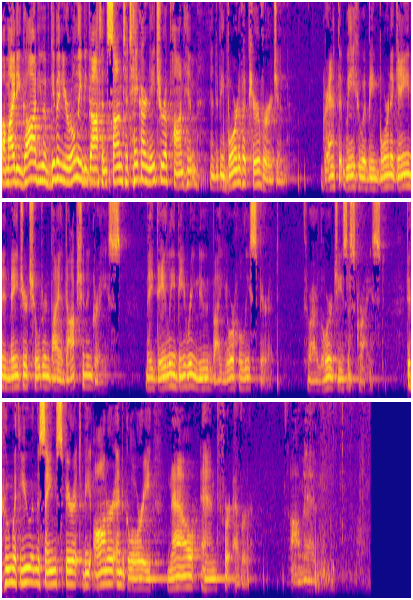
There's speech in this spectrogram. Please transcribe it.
Almighty God, you have given your only begotten Son to take our nature upon him and to be born of a pure virgin. Grant that we who have been born again and made your children by adoption and grace may daily be renewed by your Holy Spirit through our Lord Jesus Christ, to whom with you in the same Spirit be honor and glory now and forever. Amen.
